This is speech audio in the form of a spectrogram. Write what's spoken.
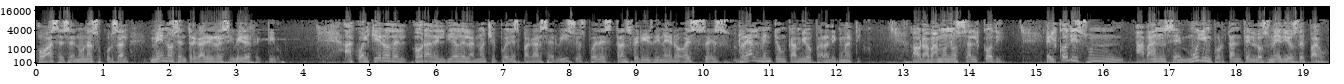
o haces en una sucursal, menos entregar y recibir efectivo. A cualquier hora del día o de la noche puedes pagar servicios, puedes transferir dinero, es, es realmente un cambio paradigmático. Ahora vámonos al CODI. El CODI es un avance muy importante en los medios de pago.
